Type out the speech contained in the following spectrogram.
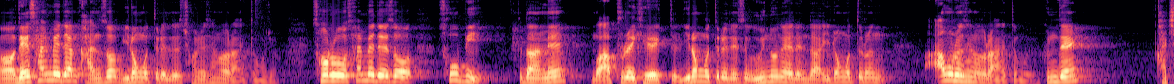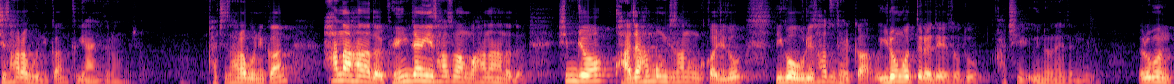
어, 내 삶에 대한 간섭 이런 것들에 대해서 전혀 생각을 안 했던 거죠. 서로 삶에 대해서 소비, 그 다음에 뭐 앞으로의 계획들 이런 것들에 대해서 의논해야 된다. 이런 것들은 아무런 생각을 안 했던 거예요. 근데 같이 살아보니까 그게 아니더라는 거죠. 같이 살아보니까 하나하나들 굉장히 사소한 거 하나하나들 심지어 과자 한 봉지 사는 것까지도 이거 우리 사도 될까? 뭐 이런 것들에 대해서도 같이 의논해야 되는 거죠. 여러분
